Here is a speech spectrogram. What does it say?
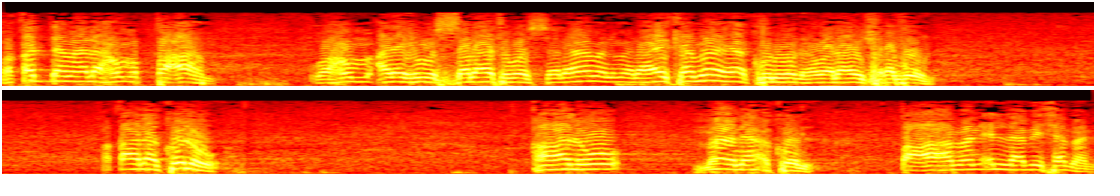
فقدم لهم الطعام. وهم عليهم الصلاة والسلام الملائكة ما يأكلون ولا يشربون. فقال كلوا. قالوا ما نأكل طعاما إلا بثمن.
